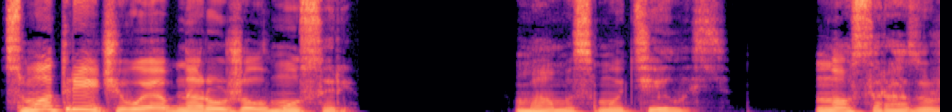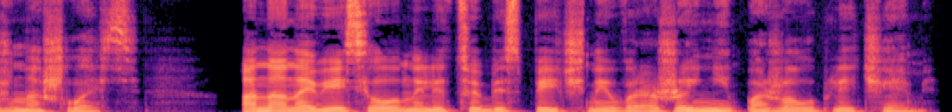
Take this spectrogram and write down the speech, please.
«Смотри, чего я обнаружил в мусоре!» Мама смутилась, но сразу же нашлась. Она навесила на лицо беспечные выражения и пожала плечами.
